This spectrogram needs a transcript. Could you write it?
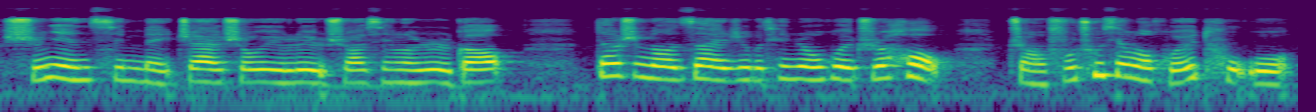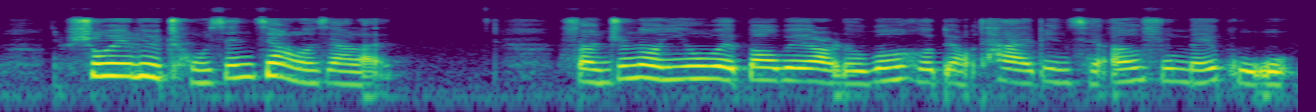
十年期美债收益率刷新了日高。但是呢，在这个听证会之后，涨幅出现了回吐，收益率重新降了下来。反之呢，因为鲍威尔的温和表态，并且安抚美股，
